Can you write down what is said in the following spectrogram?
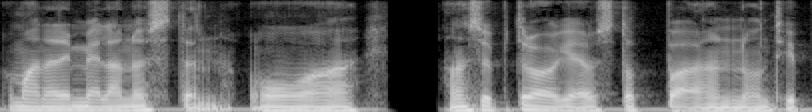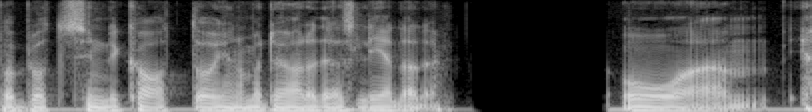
och man är i Mellanöstern och hans uppdrag är att stoppa någon typ av brottssyndikat genom att döda deras ledare. Och um, ja,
